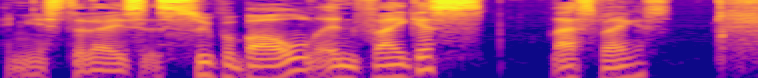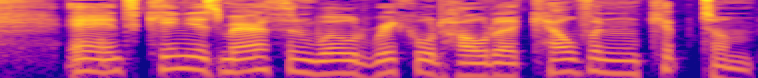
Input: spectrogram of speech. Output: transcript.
in yesterday's Super Bowl in Vegas, Las Vegas. And Kenya's marathon world record holder Kelvin Kiptum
